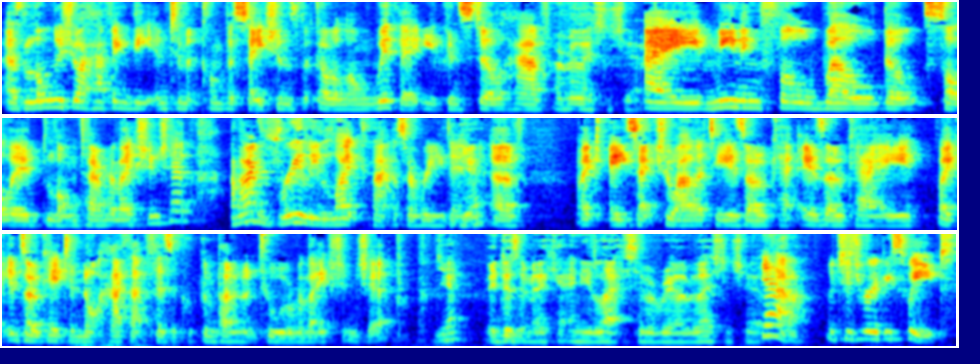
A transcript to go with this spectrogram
as long as you're having the intimate conversations that go along with it, you can still have a relationship. a meaningful, well built, solid, long term relationship. And I really like that as a reading Yeah. of like asexuality is okay is okay. Like it's okay to not have that physical component to a relationship. yeah, it doesn't make it any less of a real relationship. Yeah, which is really sweet.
